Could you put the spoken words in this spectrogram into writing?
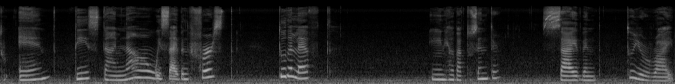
to end. This time, now we side bend first to the left. Inhale back to center. Side bend to your right.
